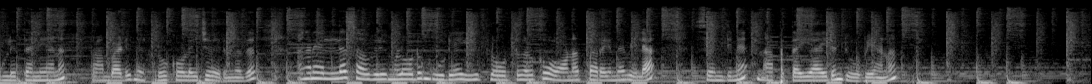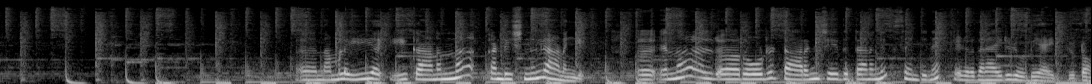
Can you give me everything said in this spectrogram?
ഉള്ളിൽ തന്നെയാണ് പാമ്പാടി നെഹ്റു കോളേജ് വരുന്നത്. അങ്ങനെ എല്ലാ സൗകര്യങ്ങളോടും കൂടിയ ഈ ഫ്ലോട്ടുകൾക്ക് ഓണർ വില സെന്റിന് നാൽപ്പത്തയ്യായിരം രൂപയാണ്. നമ്മൾ ഈ ഈ കാണുന്ന കണ്ടീഷനിലാണെങ്കിൽ എന്നാൽ റോഡ് ടാറിങ് ചെയ്തിട്ടാണെങ്കിൽ സെന്റിന് എഴുപതിനായിരം രൂപയായിരിക്കും കേട്ടോ.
